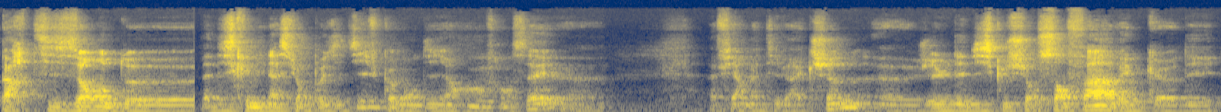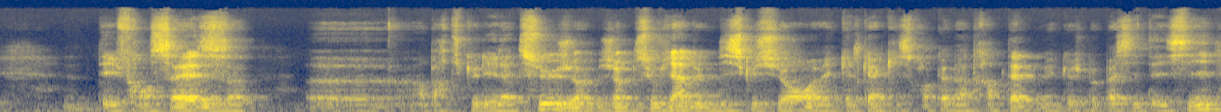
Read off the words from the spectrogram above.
partisan de discrimination positive, comme on dit en, français, euh, affirmative action. Euh, j'ai eu des discussions sans fin avec des, des, Françaises, en particulier là-dessus. Je, me souviens d'une discussion avec quelqu'un qui se reconnaîtra peut-être, mais que je ne peux pas citer ici.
